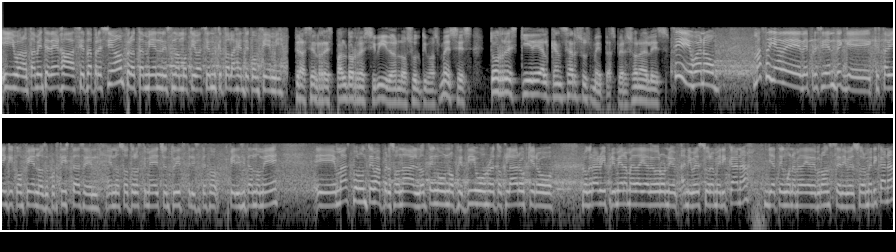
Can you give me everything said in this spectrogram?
y bueno, también te deja cierta presión, pero también es una motivación que toda la gente confíe en mí. Tras el respaldo recibido en los últimos meses, Torres quiere alcanzar sus metas personales. Sí, bueno, más allá de, presidente, que, está bien que confíe en los deportistas, en, nosotros, que me ha hecho un tweet felicitándome, eh, más por un tema personal, no tengo un objetivo, un reto claro, quiero lograr mi primera medalla de oro a nivel suramericana, ya tengo una medalla de bronce a nivel suramericana,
